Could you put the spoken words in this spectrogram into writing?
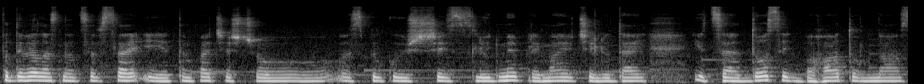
подивилась на це все, і тим паче, що спілкуючись з людьми, приймаючи людей, і це досить багато в нас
